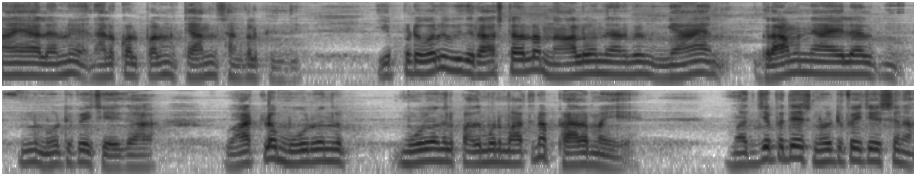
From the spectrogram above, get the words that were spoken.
న్యాయాలయాలను నెలకొల్పాలని కేంద్రం సంకల్పించింది ఇప్పటి వరకు వివిధ రాష్ట్రాల్లో నాలుగు వందల ఎనభై న్యాయ గ్రామ న్యాయాలయాలను నోటిఫై చేయగా వాటిలో మూడు వందల మూడు వందల పదమూడు మాత్రమే ప్రారంభమయ్యాయి. మధ్యప్రదేశ్ నోటిఫై చేసిన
